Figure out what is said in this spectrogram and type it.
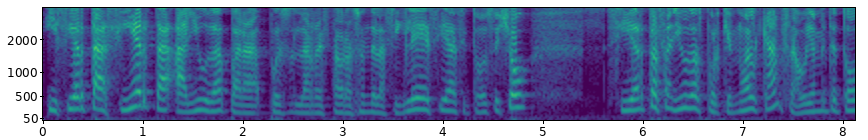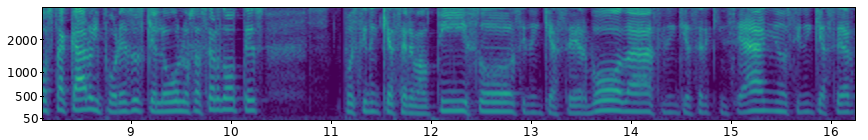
y cierta, cierta ayuda para pues la restauración de las iglesias y todo ese show. Ciertas ayudas porque no alcanza, obviamente todo está caro y por eso es que luego los sacerdotes pues tienen que hacer bautizos, tienen que hacer bodas, tienen que hacer 15 años, tienen que hacer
